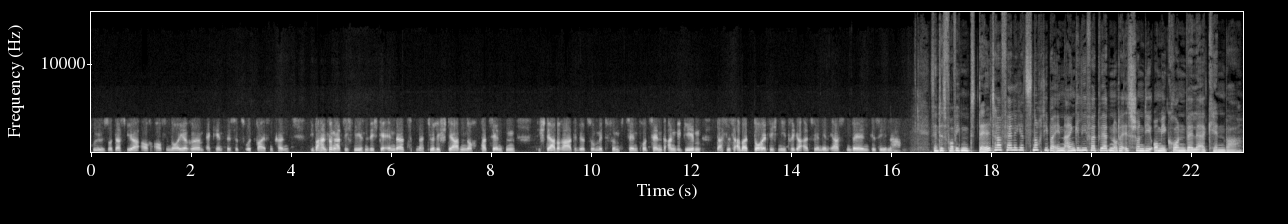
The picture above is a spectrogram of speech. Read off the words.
früh, sodass wir auch auf neuere Erkenntnisse zurückgreifen können. Die Behandlung hat sich wesentlich geändert. Natürlich sterben noch Patienten. Die Sterberate wird so mit 15 Prozent angegeben. Das ist aber deutlich niedriger, als wir in den ersten Wellen gesehen haben. Sind es vorwiegend Delta-Fälle jetzt noch, die bei Ihnen eingeliefert werden, oder ist schon die Omikron-Welle erkennbar?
